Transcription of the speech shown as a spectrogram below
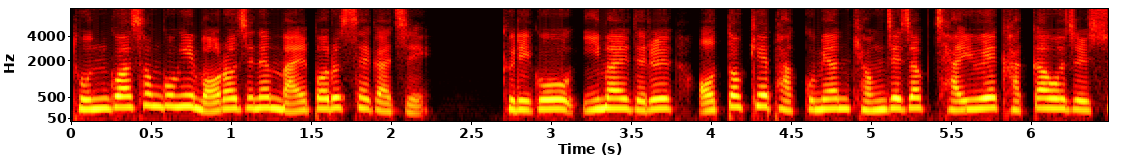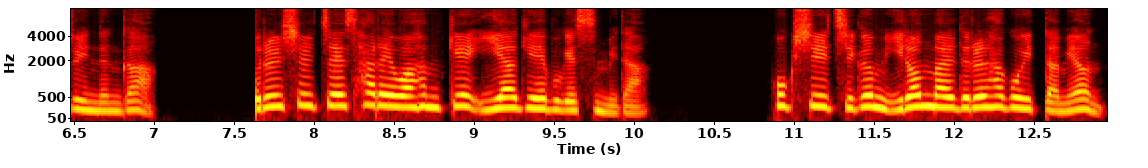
돈과 성공이 멀어지는 말버릇 세 가지, 그리고 이 말들을 어떻게 바꾸면 경제적 자유에 가까워질 수 있는가? 를 실제 사례와 함께 이야기해 보겠습니다. 혹시 지금 이런 말들을 하고 있다면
